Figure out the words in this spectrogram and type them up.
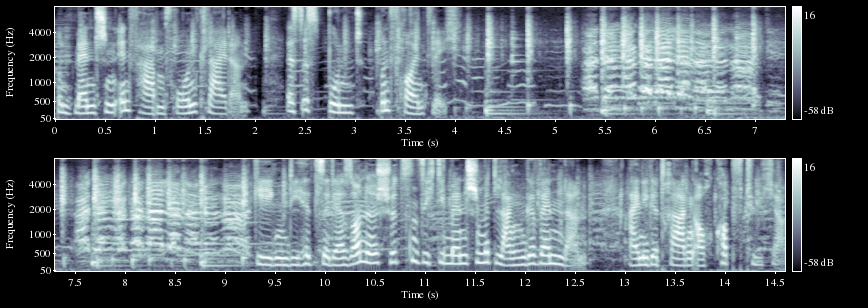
und Menschen in farbenfrohen Kleidern. Es ist bunt und freundlich. Gegen die Hitze der Sonne schützen sich die Menschen mit langen Gewändern. Einige tragen auch Kopftücher.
